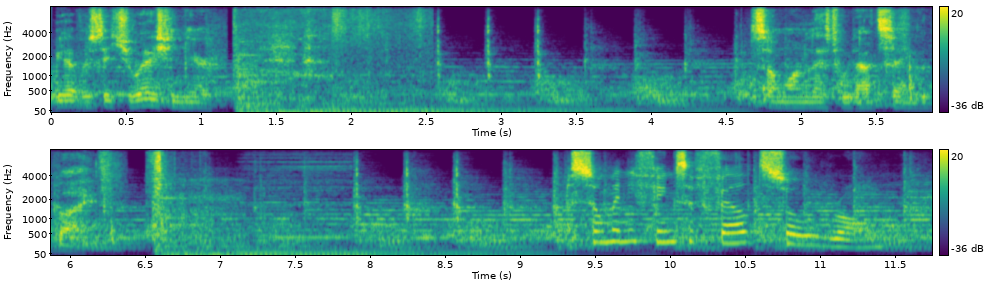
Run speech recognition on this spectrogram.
We have a situation here. Someone left without saying goodbye. So many things have felt so wrong.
